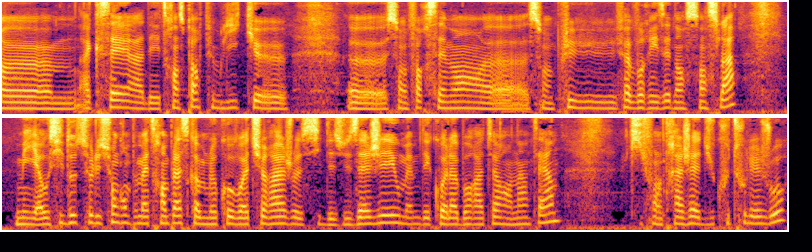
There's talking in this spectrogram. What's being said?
euh, accès à des transports publics sont forcément sont plus favorisées dans ce sens-là. Mais il y a aussi d'autres solutions qu'on peut mettre en place comme le covoiturage aussi des usagers ou même des collaborateurs en interne qui font le trajet du coup tous les jours.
